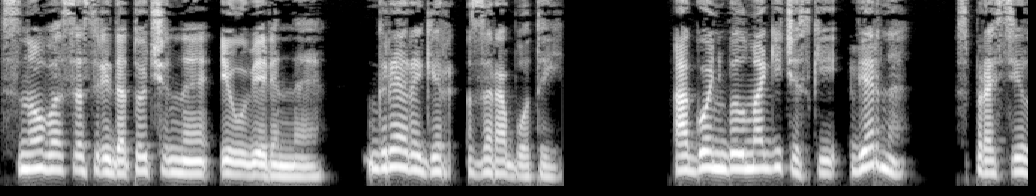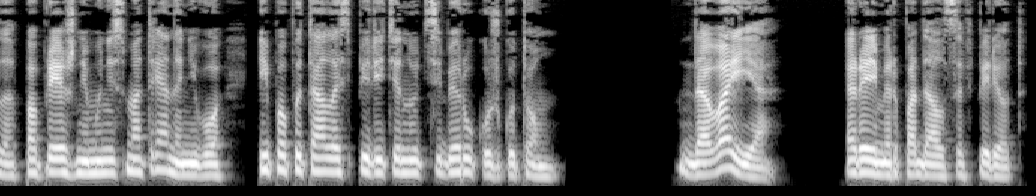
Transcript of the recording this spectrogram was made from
Снова сосредоточенная и уверенная. Гререгер за работой. «Огонь был магический, верно?» — спросила, по-прежнему несмотря на него, и попыталась перетянуть себе руку жгутом. «Давай я». Реймер подался вперед.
